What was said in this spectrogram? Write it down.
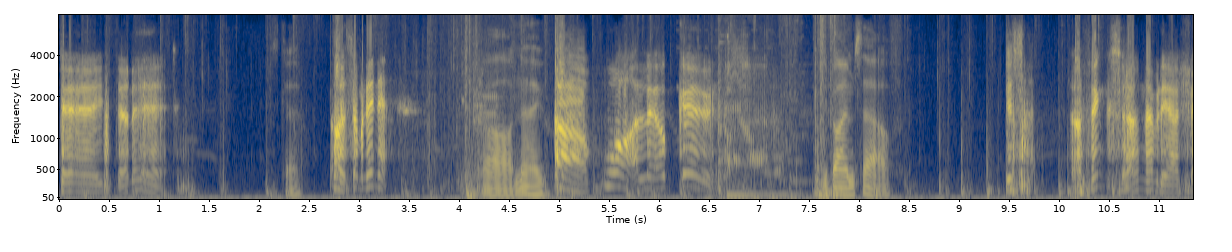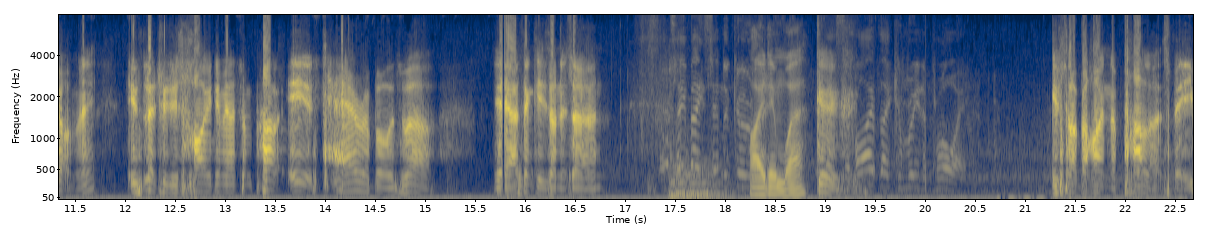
He's done it. Let's go. Oh, there's someone in it. Oh no. Oh, what a little goon. Is he by himself? Just, I think so. Nobody else shot me. He was literally just hiding behind some power. He is terrible as well. Yeah, I think he's on his own. Your teammates in the gulag. Hiding where? Goon. Survive, they can redeploy. He was like behind the pallets, but he,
